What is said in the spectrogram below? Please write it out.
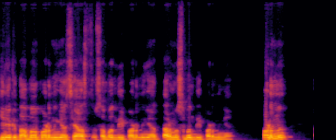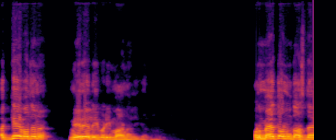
ਜਿਹਨੇ ਕਿਤਾਬਾਂ ਪੜ੍ਹਨੀਆਂ, ਸਿਆਸਤ ਸੰਬੰਧੀ ਪੜ੍ਹਨੀਆਂ, ਧਰਮ ਸੰਬੰਧੀ ਪੜ੍ਹਨੀਆਂ, ਪੜ੍ਹਨ, ਅੱਗੇ ਵਧਣ ਮੇਰੇ ਲਈ ਬੜੀ ਮਾਣ ਵਾਲੀ ਗੱਲ ਹੋਈ ਹੁਣ ਮੈਂ ਤੁਹਾਨੂੰ ਦੱਸਦਾ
